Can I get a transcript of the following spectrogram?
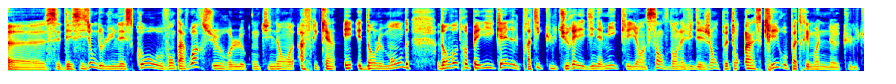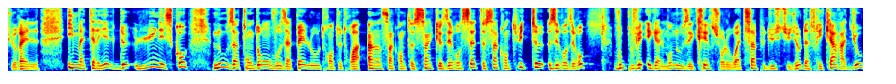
euh, ces décisions de l'UNESCO vont avoir sur le continent africain et dans le monde? Dans votre pays, quelles pratiques culturelles et dynamiques ayant un sens dans la vie des gens peut-on inscrire au patrimoine culturel immatériel de l'UNESCO. Nous attendons vos appels au 33 1 55 07 58 00. Vous pouvez également nous écrire sur le WhatsApp du studio d'Africa Radio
